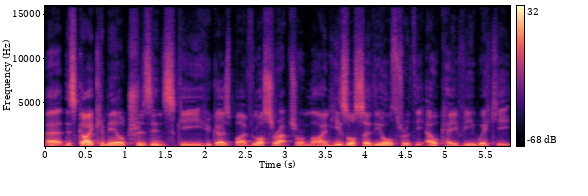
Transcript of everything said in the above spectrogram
Uh, this guy, Kamil Trzynski, who goes by Velociraptor online, he's also the author of the LKV Wiki,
